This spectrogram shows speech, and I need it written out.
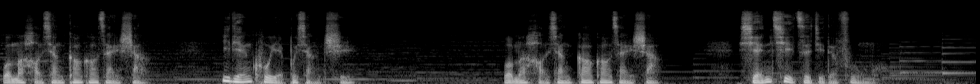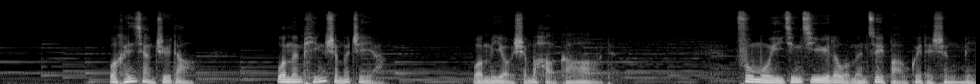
我们好像高高在上，一点苦也不想吃。我们好像高高在上，嫌弃自己的父母。我很想知道，我们凭什么这样？我们有什么好高傲的？父母已经给予了我们最宝贵的生命，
